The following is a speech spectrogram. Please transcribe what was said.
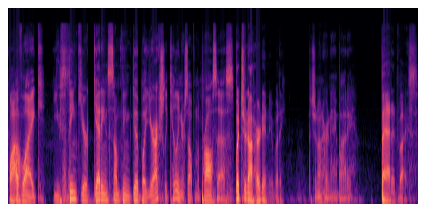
Wow. of like you think you're getting something good but you're actually killing yourself in the process But you're not hurting anybody. but you're not hurting anybody Bad advice.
